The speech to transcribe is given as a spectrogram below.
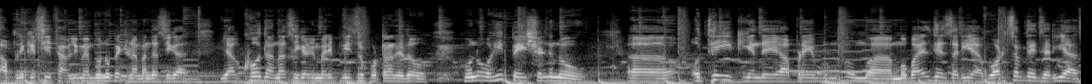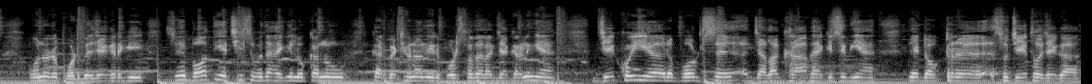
ਆਪਣੇ ਕਿਸੇ ਫੈਮਿਲੀ ਮੈਂਬਰ ਨੂੰ ਭੇਜਣਾ ਪੈਂਦਾ ਸੀਗਾ ਜਾਂ ਖੁਦ ਆਉਂਦਾ ਸੀਗਾ ਵੀ ਮੇਰੀ ਪਲੀਜ਼ ਰਿਪੋਰਟਾਂ ਦੇ ਦਿਓ। ਹੁਣ ਉਹੀ ਪੇਸ਼ੈਂਟ ਨੂੰ ਉੱਥੇ ਹੀ ਕੀ ਕਹਿੰਦੇ ਆਪਣੇ ਮੋਬਾਈਲ ਦੇ ਜ਼ਰੀਏ WhatsApp ਦੇ ਜ਼ਰੀਏ ਉਹਨੂੰ ਰਿਪੋਰਟ ਮਿਲ ਜਾਇਆ ਕਰੇਗੀ। ਸੋ ਇਹ ਬਹੁਤ ਹੀ ਅੱਛੀ ਸੁਵਿਧਾ ਹੈਗੀ ਲੋਕਾਂ ਨੂੰ ਘਰ ਬੈਠੇ ਉਹਨਾਂ ਦੀ ਰਿਪੋਰਟਸ ਪਤਾ ਲੱਗ ਜਾਇਆ ਕਰਨਗੀਆਂ। ਜੇ ਕੋਈ ਰਿਪੋਰਟਸ ਜ਼ਿਆਦਾ ਖਰਾਬ ਹੈ ਕਿਸੇ ਦੀਆਂ ਤੇ ਡਾਕਟਰ ਸੁਚੇਤ ਹੋ ਜਾਏਗਾ।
